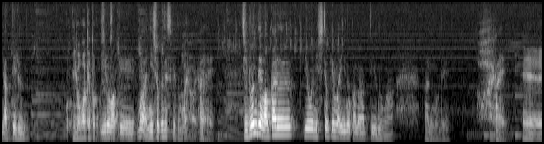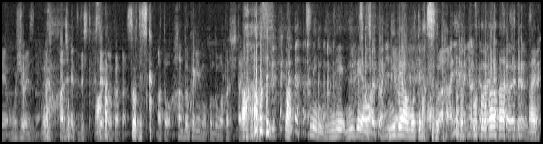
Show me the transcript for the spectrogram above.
やってる。色分けとか色分けまあ二色ですけども、はいはいはい。自分で分かるようにしておけばいいのかなっていうのがあるので、はい、はい、えー、面白いですねうん初めてでした付箋の方そうですか。あとハンドクリームを今度渡したいああ常にニベ ニベアはニベアニベアは持ってます。は使われて使われてるんですね、はい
